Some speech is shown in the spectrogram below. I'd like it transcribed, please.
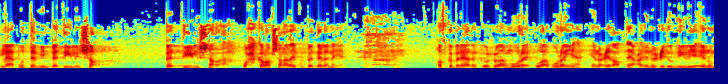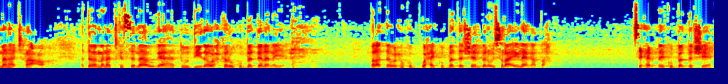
laabudda min badiilin shar. Badiil shar ah wax kaloo shara bay ku bedelanayaan qofka bani aadamka wuxuu u abuuran yahay inuu cid adeeco inuu cid u hiiliyo inuu manhaj raaco. Haddaba manhajka samaawigaah hadduu diido wax kaleu ku bedelanaya bal hadda waxay ku badasheen banu israa'iil eegada sixir bay ku badasheen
